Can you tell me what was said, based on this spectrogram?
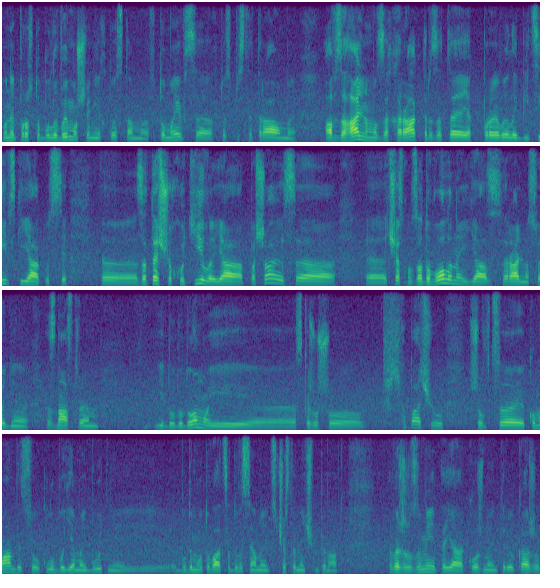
вони просто були вимушені, хтось там втомився, хтось після травми. А в загальному за характер, за те, як проявили бійцівські якості, е, за те, що хотіли, я пишаюся. Е, Чесно, задоволений. Я реально сьогодні з настроєм іду додому і е, скажу, що я бачу, що в цієї команди, цього клубу є майбутнє і будемо готуватися до весняної частини чемпіонату. Ви ж розумієте, я кожного інтерв'ю кажу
